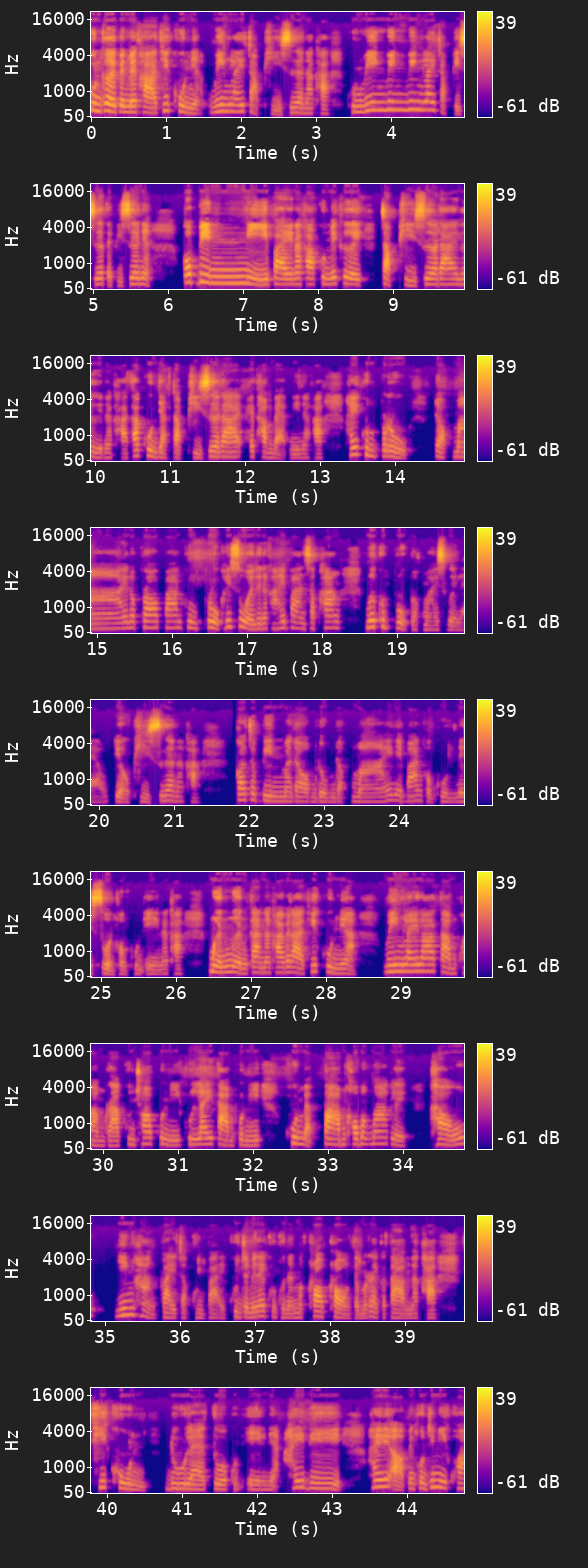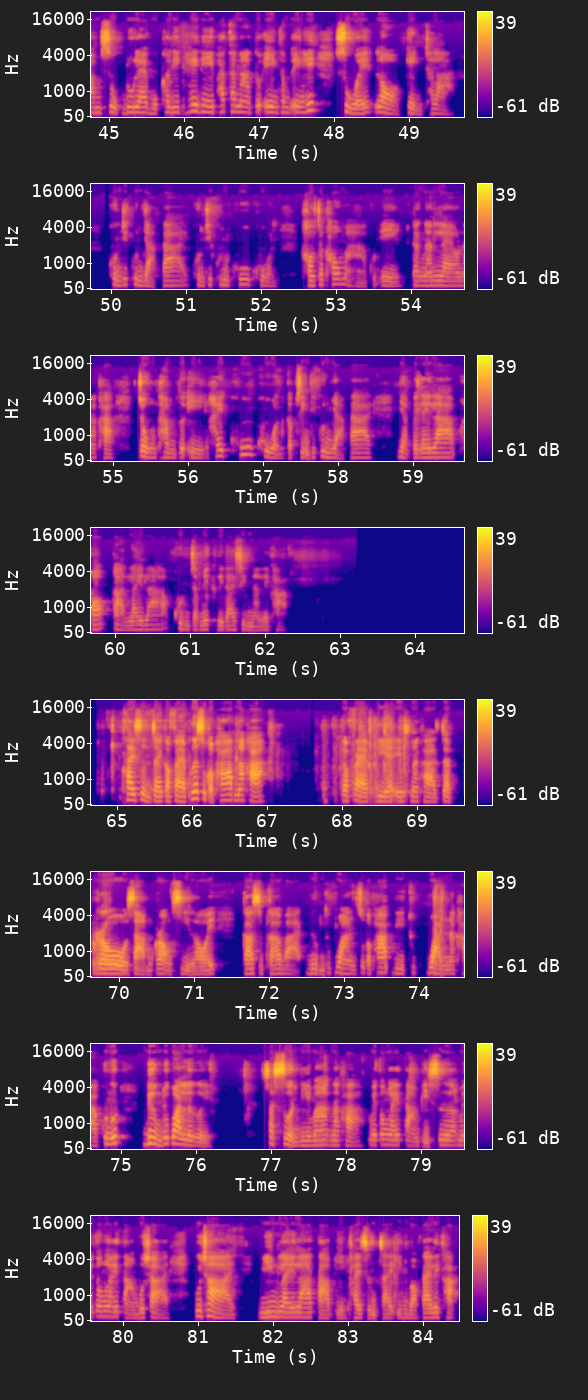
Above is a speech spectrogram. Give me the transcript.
คุณเคยเป็นไหมคะที่คุณเนี่ยวิ่งไล่จับผีเสื้อนะคะ คุณวิ่งวิ่งวิ่งไล่จับผีเสื้อแต่ผีเสื้อเนี่ยก็บินหนีไปนะคะ คุณไม่เคยจับผีเสื้อได้เลยนะคะ ถ้าคุณอยากจับผีเสื้อได้ให้ทำแบบนี้นะคะ ให้คุณปลูกดอกไม้รอบๆบ้านคุณปลูกให้สวยเลยนะคะ ให้บานสะพั่งเมื่อคุณปลูกดอกไม้สวยแล้ว เดี๋ยวผีเสื้อนะคะ ก็จะบินมาดอมดมดอกไม้ในบ้านของคุณในส่วนของคุณเองนะคะ เหมือนเหมือนกันนะคะ เวลาที่คุณเนี่ยวิ่งไล่ล่าตามความรัก คุณชอบคนนี้ คุณไล่ตามคนนี้ คุณแบบตามเขามากๆเลย เขายิ่งห่างไกลจากคุณไป คุณจะไม่ได้คนคนนั้นมาครอบครองแต่เมื่อไหร่ก็ตามนะคะ ที่คุณดูแลตัวคุณเองเนี่ยให้ดี ให้เอ่อเป็นคนที่มีความสุขดูแลบุคลิกให้ดีพัฒนาตัวเองทำตัวเองให้สวยหล่อเก่งฉลาด คนที่คุณอยากได้ คนที่คุณคู่ควร เขาจะเข้ามาหาคุณเอง ดังนั้นแล้วนะคะ จงทำตัวเองให้คู่ควรกับสิ่งที่คุณอยากได้ อย่าไปไล่ล่า เพราะการไล่ล่าคุณจะไม่เคยได้สิ่งนั้นเลยค่ะ ใครสนใจกาแฟเพื่อสุขภาพนะคะ กาแฟเพลียเอสนะคะจัดโปร 3 กล่อง 499 บาท ดื่มทุกวันสุขภาพดีทุกวันนะคะ คุณนุชดื่มทุกวันเลย สัดส่วนดีมากนะคะ ไม่ต้องไล่ตามผีเสื้อ ไม่ต้องไล่ตามผู้ชาย ผู้ชายวิ่งไล่ล่าตามเองใครสนใจอินบ็อกได้เลยค่ะ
